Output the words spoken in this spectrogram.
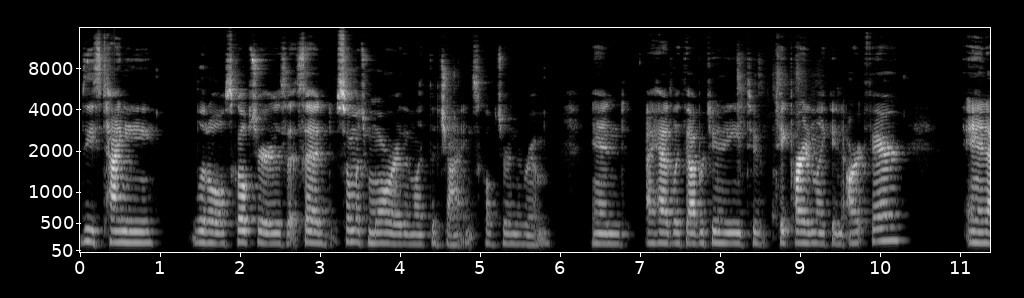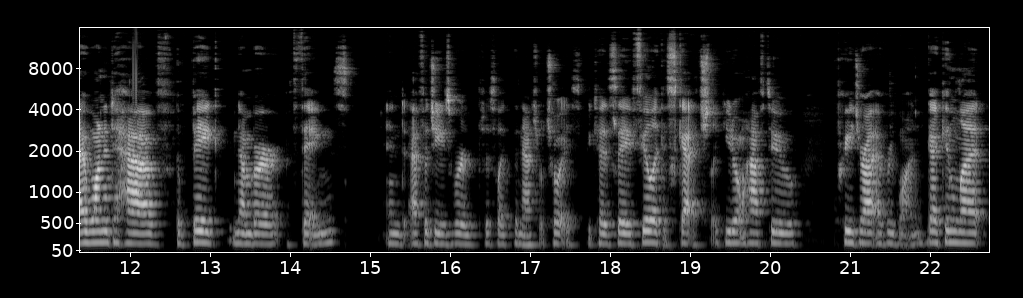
these tiny little sculptures that said so much more than like the giant sculpture in the room. And I had like the opportunity to take part in like an art fair and I wanted to have the big number of things and effigies were just like the natural choice because they feel like a sketch. Like you don't have to pre-draw everyone. I can let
